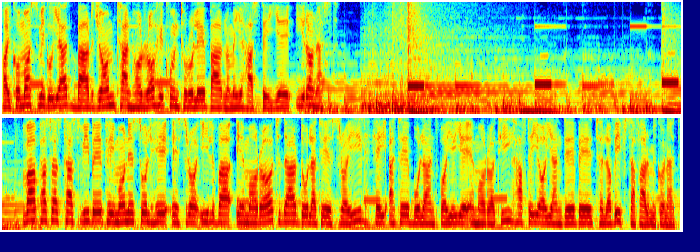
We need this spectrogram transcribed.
هایکو ماس می‌گوید برجام تنها راه کنترل برنامه هسته‌ای ایران است. و پس از تصویب پیمان صلح اسرائیل و امارات در دولت اسرائیل، هیئت بلندپایه اماراتی هفته آینده به تلاویف سفر می کند.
